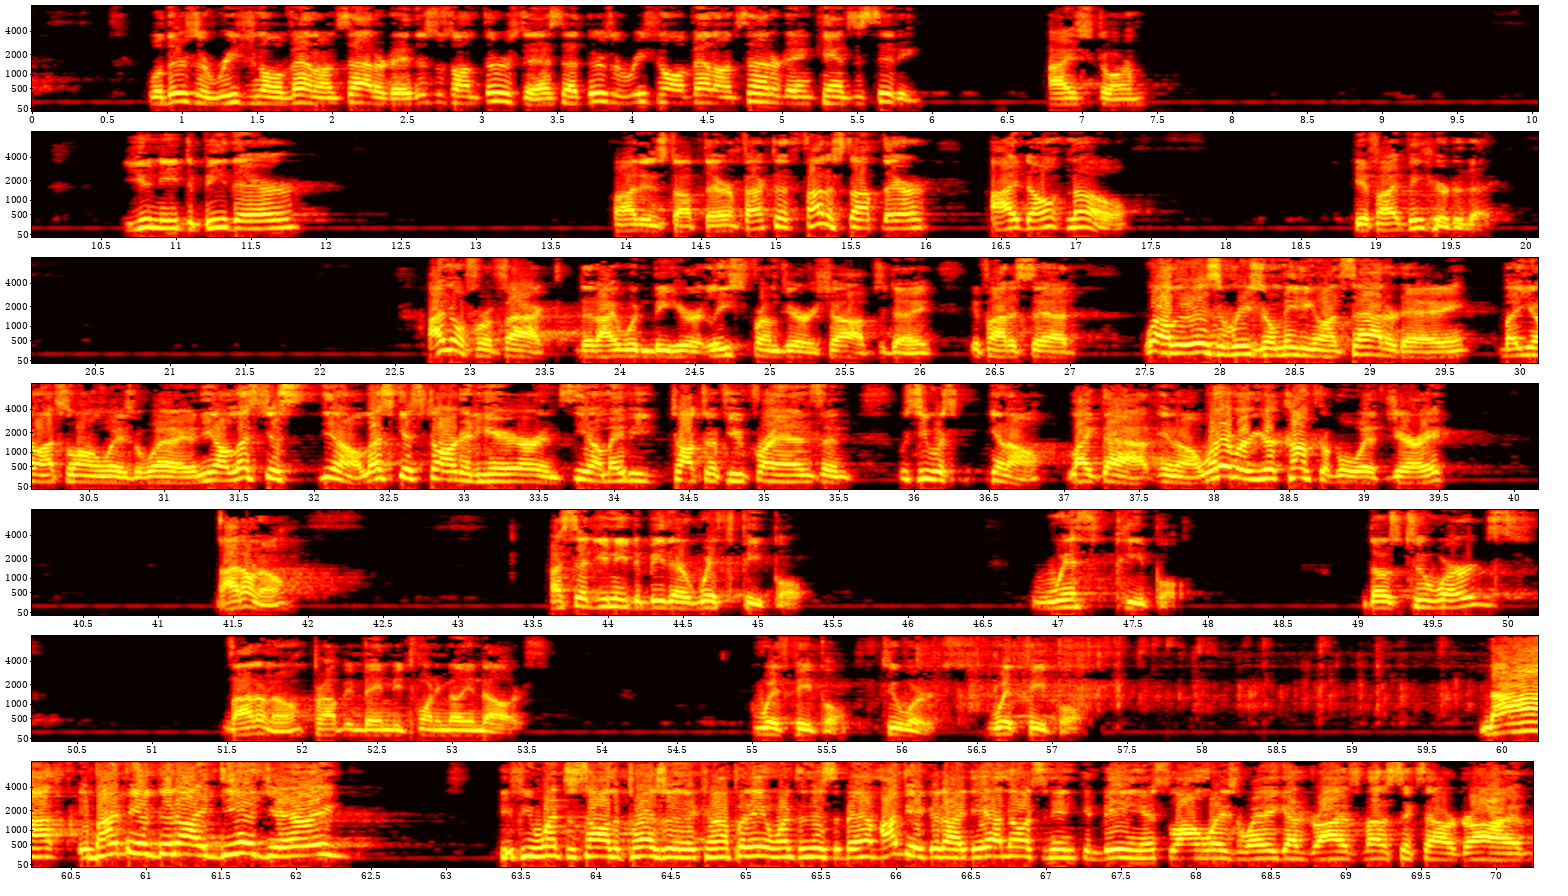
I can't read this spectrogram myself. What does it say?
well, there's a regional event on Saturday. This was on Thursday. I said, there's a regional event on Saturday in Kansas City. Ice storm. You need to be there. I didn't stop there. In fact, if I'd have stopped there, I don't know if I'd be here today. I know for a fact that I wouldn't be here, at least from Jerry Schaub today, if I'd have said, well, there is a regional meeting on Saturday, but you know, that's a long ways away. And you know, let's just, you know, let's get started here and, you know, maybe talk to a few friends and see what's, you know, like that, you know, whatever you're comfortable with, Jerry. I don't know. I said you need to be there with people. With people. Those two words, I don't know, probably made me $20 million. With people. Two words. With people. Not, it might be a good idea, Jerry. If you went to saw the president of the company and went to this event, might be a good idea. I know it's an inconvenience, long ways away. You got to drive. It's about a six hour drive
